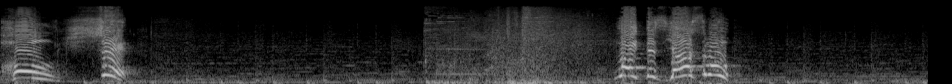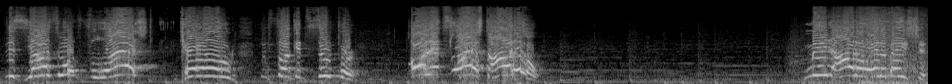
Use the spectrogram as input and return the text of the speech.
Holy shit! Wait, this Yasuo! This Yasuo flashed KO'd the fucking super on its last auto! Mid auto animation!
